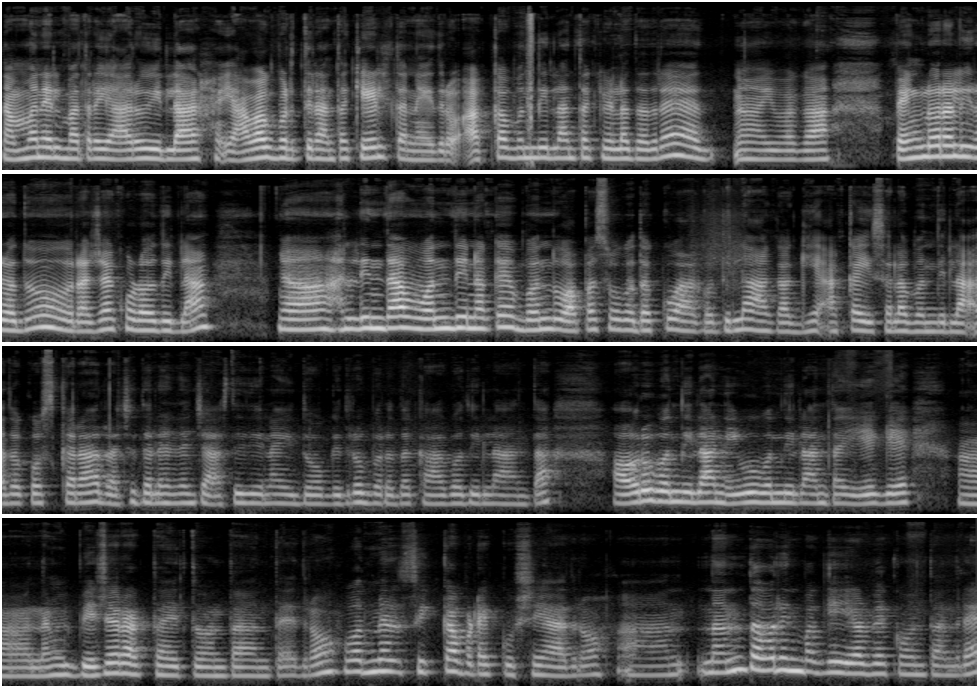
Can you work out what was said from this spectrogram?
ನಮ್ಮ ಮನೇಲಿ ಮಾತ್ರ ಯಾರೂ ಇಲ್ಲ. ಯಾವಾಗ ಬರ್ತೀರಾ? ಅಂತ ಕೇಳ್ತಾನೆ ಇದ್ರು. ಅಕ್ಕ ಬಂದಿಲ್ಲ ಅಂತ ಕೇಳೋದಾದರೆ ಇವಾಗ ಬೆಂಗಳೂರಲ್ಲಿ ಇರೋದು ರಜಾ ಕೊಡೋದಿಲ್ಲ. ಅಲ್ಲಿಂದ ಒಂದು ದಿನಕ್ಕೆ ಬಂದು ವಾಪಸ್ ಹೋಗೋದಕ್ಕೂ ಆಗೋದಿಲ್ಲ. ಹಾಗಾಗಿ ಅಕ್ಕ ಈ ಸಲ ಬಂದಿಲ್ಲ. ಅದಕ್ಕೋಸ್ಕರ ರಜದಲ್ಲೇ ಜಾಸ್ತಿ ದಿನ ಇದ್ದು ಹೋಗಿದ್ರು ಬರೋದಕ್ಕಾಗೋದಿಲ್ಲ ಅಂತ. ಅವರು ಬಂದಿಲ್ಲ, ನೀವು ಬಂದಿಲ್ಲ ಅಂತ ಹೇಗೆ ನಮಗೆ ಬೇಜಾರಾಗ್ತಾ ಇತ್ತು ಅಂತ ಅಂತ ಇದ್ರು. ಹೋದ್ಮೇಲೆ ಸಿಕ್ಕಾಪಟ್ಟೆ ಖುಷಿ ಆದರು. ನನ್ನ ತವರಿನ ಬಗ್ಗೆ ಹೇಳಬೇಕು ಅಂತಂದರೆ,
